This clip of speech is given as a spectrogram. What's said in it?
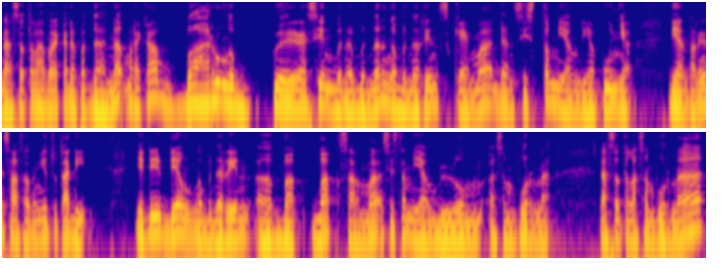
Nah setelah mereka dapat dana, mereka baru ngeberesin bener-bener ngebenerin skema dan sistem yang dia punya. Di antaranya salah satunya itu tadi. Jadi dia ngebenerin uh, bug-bug sama sistem yang belum uh, sempurna. Nah setelah sempurna,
